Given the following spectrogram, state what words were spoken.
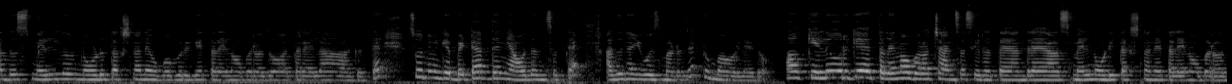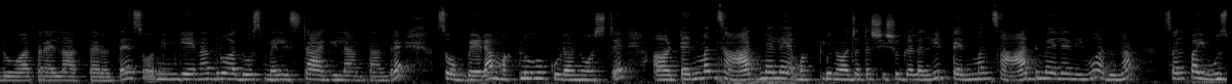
ಅದು ಸ್ಮೆಲ್ ನೋಡಿದ ತಕ್ಷಣನೇ ಒಬ್ಬೊಬ್ಬರಿಗೆ ತಲೆನೋವು ಬರೋದು, ಆ ಥರ ಎಲ್ಲ ಆಗುತ್ತೆ. ಸೊ ನಿಮಗೆ ಬೆಟರ್ ದೆನ್ ಯಾವ್ದು ಅನ್ಸುತ್ತೆ, ಅದನ್ನ ಯೂಸ್ ಮಾಡಿದ್ರೆ ತುಂಬ ಒಳ್ಳೆಯದು ಕೆಲವ್ರಿಗೆ ತಲೆನೋವು ಬರೋ ಚಾನ್ಸಸ್ ಇರುತ್ತೆ. ಅಂದರೆ ಆ ಸ್ಮೆಲ್ ನೋಡಿದ ತಕ್ಷಣನೇ ತಲೆನೋವು ಬರೋದು, ಆ ಥರ ಎಲ್ಲ ಆಗ್ತಾ ಇರುತ್ತೆ. ಸೊ ನಿಮ್ಗೆ ಏನಾದರೂ ಅದು ಸ್ಮೆಲ್ ಇಷ್ಟ ಆಗಿಲ್ಲ ಅಂತ ಅಂದರೆ ಸೊ ಬೇಡ. ಮಕ್ಳಿಗೂ ಕೂಡ ಅಷ್ಟೇ. ಟೆನ್ ಮಂತ್ಸ್ ಆದಮೇಲೆ ಮಕ್ಕಳು ನವಜಾತ ಶಿಶುಗಳಲ್ಲಿ ಟೆನ್ ಮಂತ್ಸ್ ಆದಮೇಲೆ ನೀವು ಅದನ್ನು ಸ್ವಲ್ಪ ಯೂಸ್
